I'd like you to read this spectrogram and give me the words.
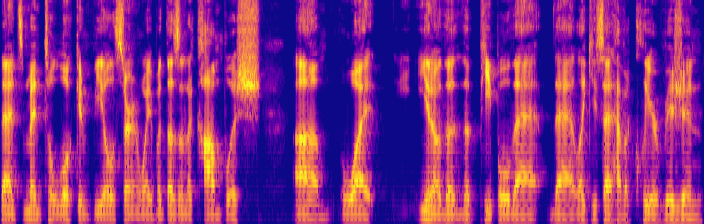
that's meant to look and feel a certain way, but doesn't accomplish um, what you know the the people that that like you said have a clear vision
